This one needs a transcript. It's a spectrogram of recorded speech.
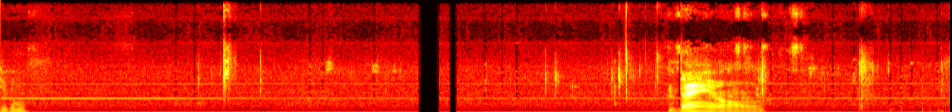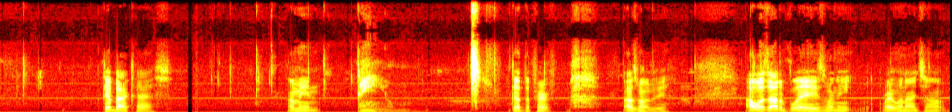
Come on. Damn. Get back, Cash. I mean, damn. Got the perfect. That was my B. I was out of plays when he, right when I jumped.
